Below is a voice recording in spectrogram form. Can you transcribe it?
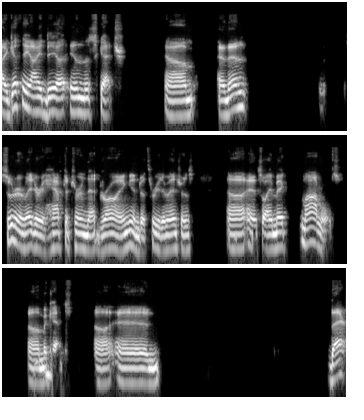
I get the idea in the sketch. Um, and then sooner or later, you have to turn that drawing into three dimensions. Uh, and so I make models, uh, mm-hmm. maquettes. Uh, and that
